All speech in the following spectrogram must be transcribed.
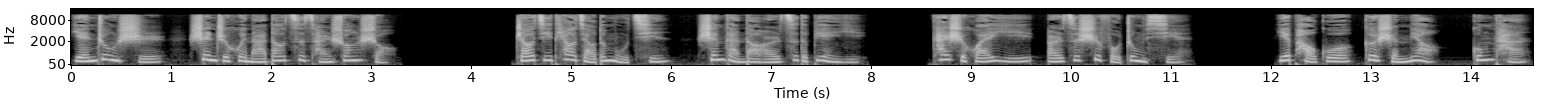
严重时。甚至会拿刀自残双手。着急跳脚的母亲深感到儿子的变异，开始怀疑儿子是否中邪，也跑过各神庙、公坛，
